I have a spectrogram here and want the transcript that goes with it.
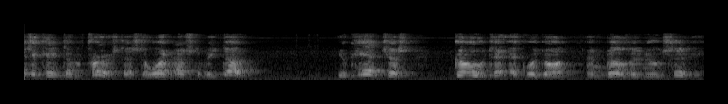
educate them first as to what has to be done. You can't just go to Ecuador and build a new city.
